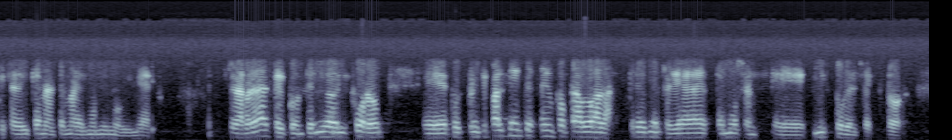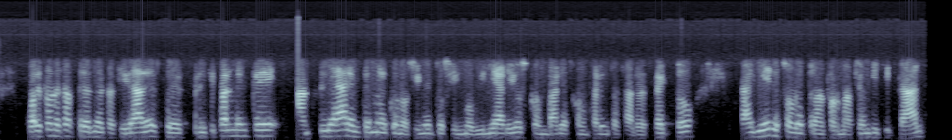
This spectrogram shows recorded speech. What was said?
que se dedican al tema del mundo inmobiliario. La verdad es que el contenido del foro eh, pues principalmente está enfocado a las tres necesidades que hemos eh, visto del sector. ¿Cuáles son esas tres necesidades? Pues principalmente ampliar el tema de conocimientos inmobiliarios con varias conferencias al respecto, talleres sobre transformación digital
